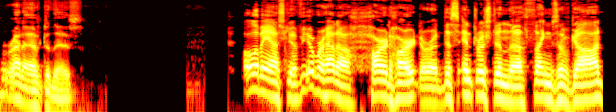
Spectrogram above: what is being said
right after this well, let me ask you have you ever had a hard heart or a disinterest in the things of God?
